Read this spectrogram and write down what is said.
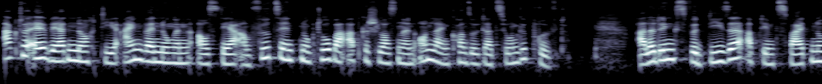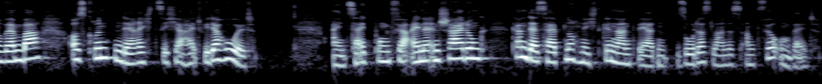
Aktuell werden noch die Einwendungen aus der am 14. Oktober abgeschlossenen Online-Konsultation geprüft. Allerdings wird diese ab dem 2. November aus Gründen der Rechtssicherheit wiederholt. Ein Zeitpunkt für eine Entscheidung kann deshalb noch nicht genannt werden, so das Landesamt für Umwelt.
